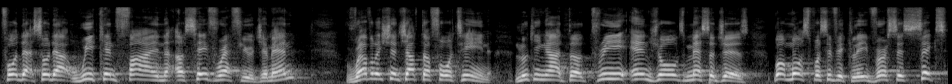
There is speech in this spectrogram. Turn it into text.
for that so that we can find a safe refuge. Amen. Revelation chapter 14, looking at the three angels' messages, but more specifically, verses 6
